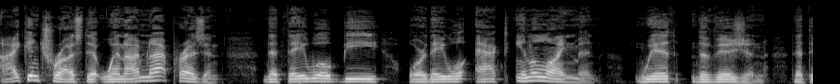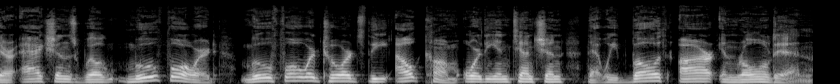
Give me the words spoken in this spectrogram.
I can trust that when I'm not present, that they will be or they will act in alignment with the vision, that their actions will move forward, move forward towards the outcome or the intention that we both are enrolled in.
